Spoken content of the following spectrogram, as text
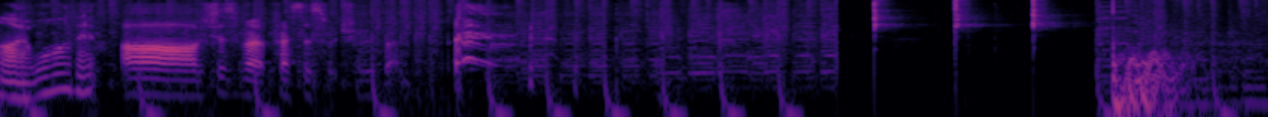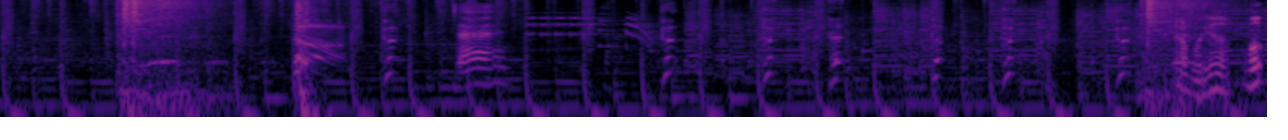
I want it. Oh, I was just about to press the switch move button. what?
